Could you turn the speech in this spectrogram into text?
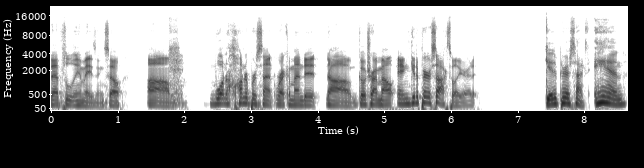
absolutely amazing. So, um, 100% recommend it. Uh, go try them out and get a pair of socks while you're at it. Get a pair of socks. And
